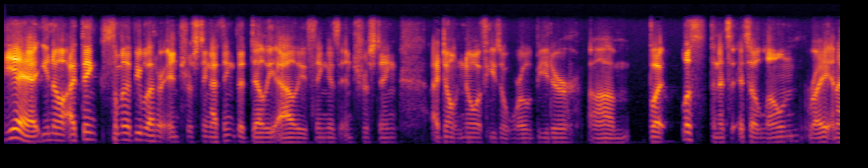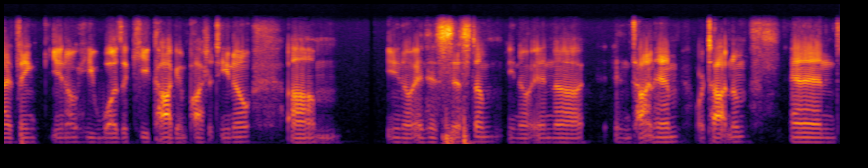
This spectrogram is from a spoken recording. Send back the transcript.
Yeah, you know, I think some of the people that are interesting. I think the Dele Alli thing is interesting. I don't know if he's a world beater, um, but listen, it's it's a loan, right? And I think you know he was a key cog in Pochettino, um, you know, in his system, you know, in uh, in Tottenham or Tottenham, and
